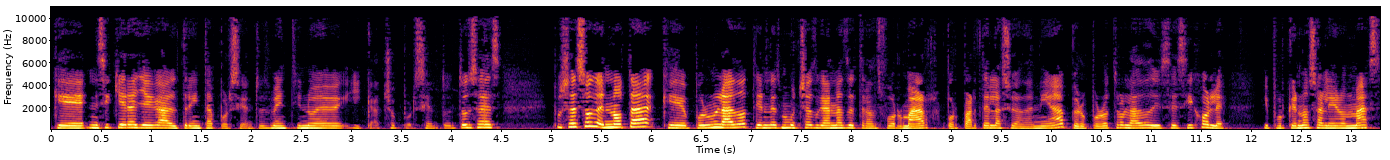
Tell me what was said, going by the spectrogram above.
que ni siquiera llega al 30%, es 29 y cacho por ciento. Entonces, pues eso denota que por un lado tienes muchas ganas de transformar por parte de la ciudadanía, pero por otro lado dices, híjole, ¿y por qué no salieron más?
